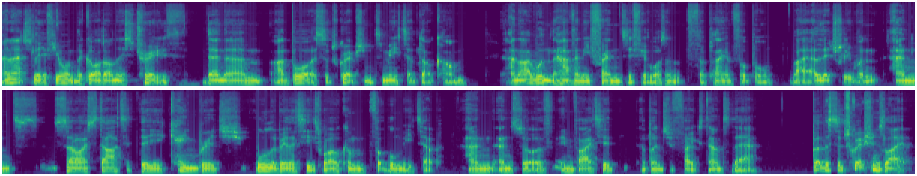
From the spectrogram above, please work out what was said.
And actually, if you want the God honest truth, then um, I bought a subscription to meetup.com and I wouldn't have any friends if it wasn't for playing football. Like, I literally wouldn't. And so I started the Cambridge All Abilities Welcome Football Meetup and, and sort of invited a bunch of folks down to there. But the subscription's like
